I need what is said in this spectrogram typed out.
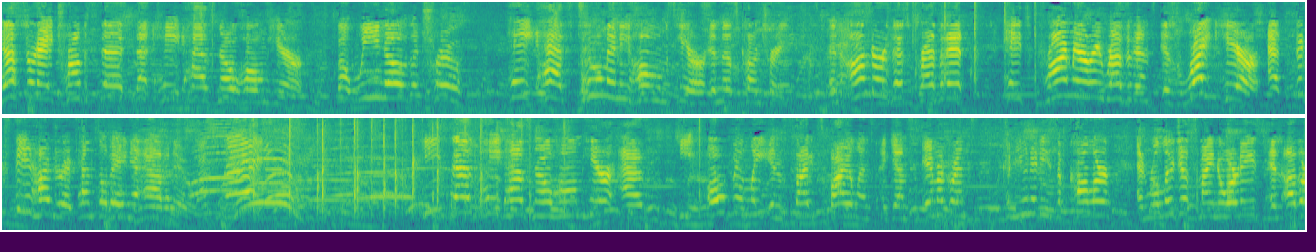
Yesterday, Trump said that hate has no home here. But we know the truth. Hate has too many homes here in this country. And under this president, hate's primary residence is right here at 1600 Pennsylvania Avenue. He says hate has no home here as he openly incites violence against immigrants, communities of color, and religious minorities and other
